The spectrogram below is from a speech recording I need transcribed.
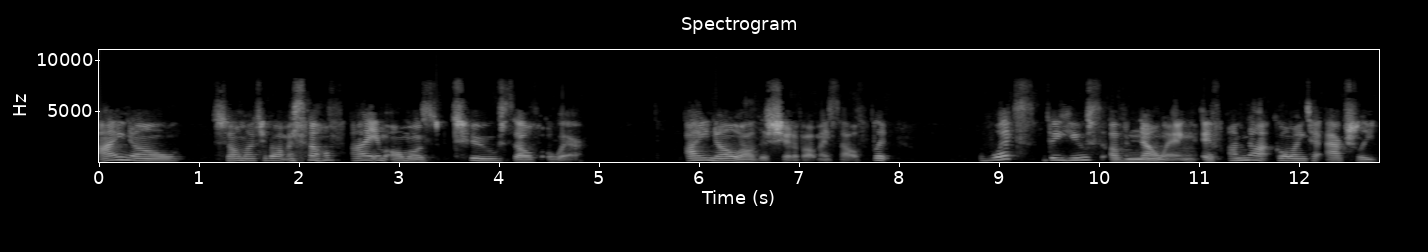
I know so much about myself, I am almost too self aware. I know all this shit about myself, but what's the use of knowing if I'm not going to actually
